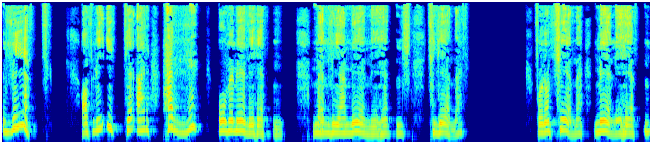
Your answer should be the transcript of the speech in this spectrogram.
vet at vi ikke er herre over menigheten, men vi er menighetens tjener. For å tjene menigheten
